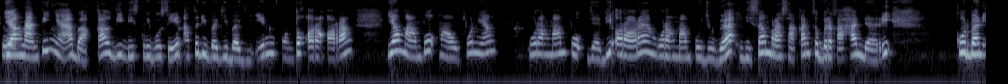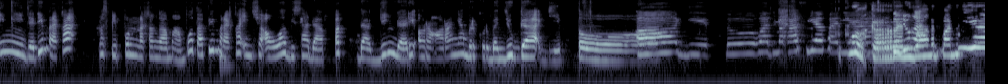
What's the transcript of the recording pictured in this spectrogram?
Yang nantinya bakal didistribusin atau dibagi-bagiin untuk orang-orang yang mampu maupun yang kurang mampu. Jadi orang-orang yang kurang mampu juga bisa merasakan keberkahan dari kurban ini. Jadi mereka meskipun mereka nggak mampu, tapi mereka insya Allah bisa dapat daging dari orang-orang yang berkurban juga gitu. Oh gitu. Wah terima kasih ya Fania. Wah keren Setuju banget Fania.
